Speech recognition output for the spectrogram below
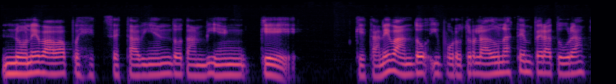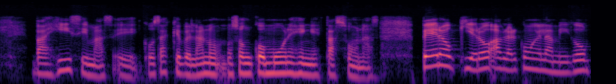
no nevaba, pues se está viendo también que que está nevando y por otro lado unas temperaturas bajísimas, eh, cosas que ¿verdad? No, no, son comunes en estas zonas. Pero quiero hablar con el amigo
